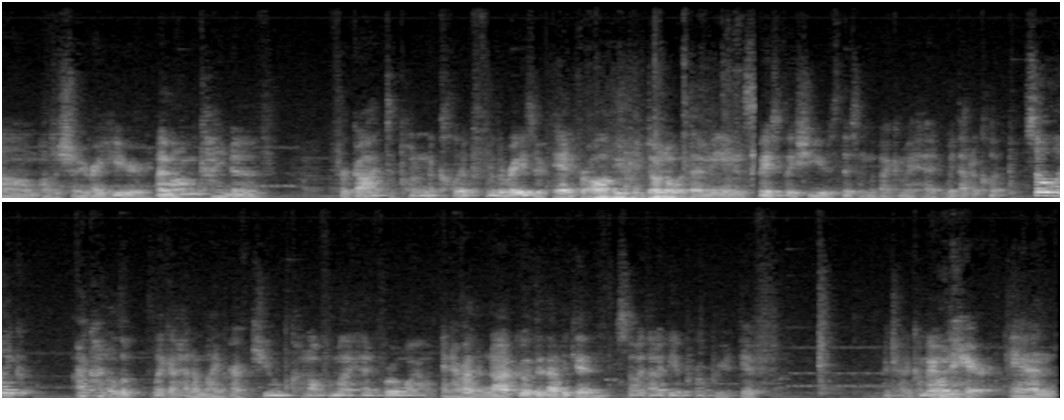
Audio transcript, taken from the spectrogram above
um, I'll just show you right here. My mom kind of forgot to put in a clip for the razor. And for all of you who don't know what that means, basically she used this in the back of my head without a clip. So like, I kind of looked like I had a Minecraft cube cut off of my head for a while. And I'd rather not go through that again. So I thought it'd be appropriate if I try to cut my own hair. And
